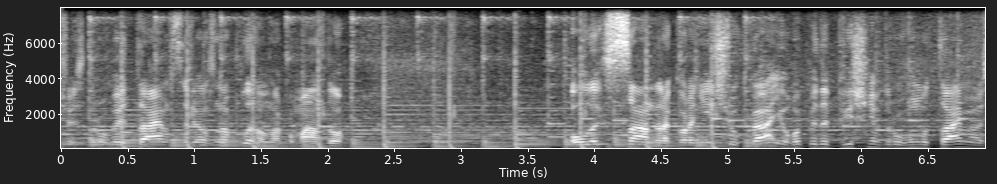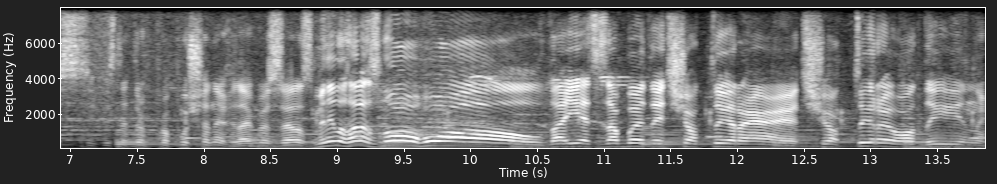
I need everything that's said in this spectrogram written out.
щось другий тайм серйозно вплинув на команду Олександра Корнійчука. Його підопічні в другому таймі. Ось після трьох пропущених якось зараз змінили. Зараз знову гол. Дається забити 4. 4-1.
